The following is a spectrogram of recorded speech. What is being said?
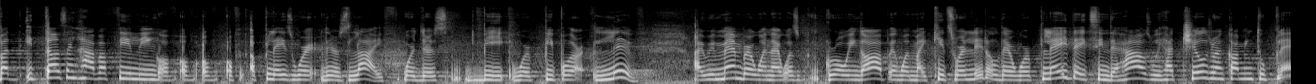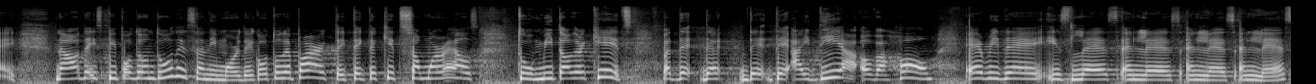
but it doesn't have a feeling of, of, of, of a place where there's life where there's be where people are live I remember when I was growing up and when my kids were little, there were play dates in the house. We had children coming to play. Nowadays, people don't do this anymore. They go to the park, they take the kids somewhere else to meet other kids. But the, the, the, the idea of a home every day is less and less and less and less.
